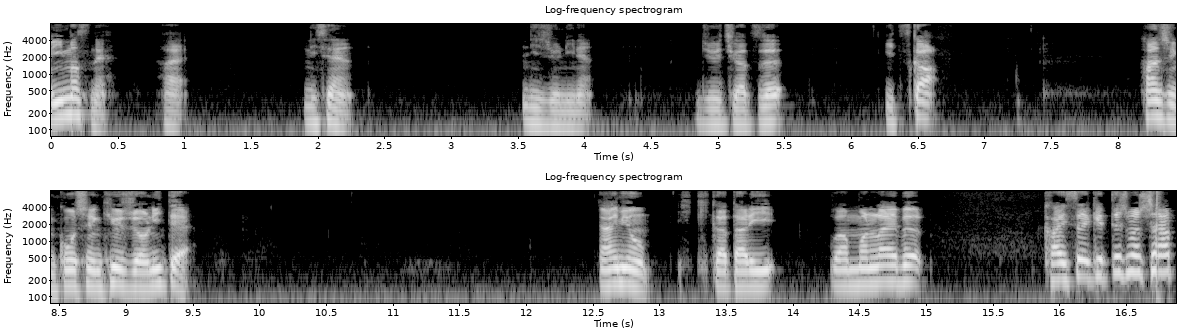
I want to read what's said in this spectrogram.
言いますね。はい。2022年11月5日、阪神甲子園球場にて、あいみょん弾き語りワンマンライブ開催決定しました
